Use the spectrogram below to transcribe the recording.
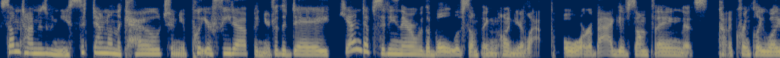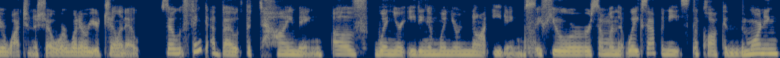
sometimes when you sit down on the couch and you put your feet up and you're for the day, you end up sitting there with a bowl of something on your lap or a bag of something that's kind of crinkly while you're watching a show or whatever you're chilling out. So think about the timing of when you're eating and when you're not eating. If you're someone that wakes up and eats the o'clock in the morning,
